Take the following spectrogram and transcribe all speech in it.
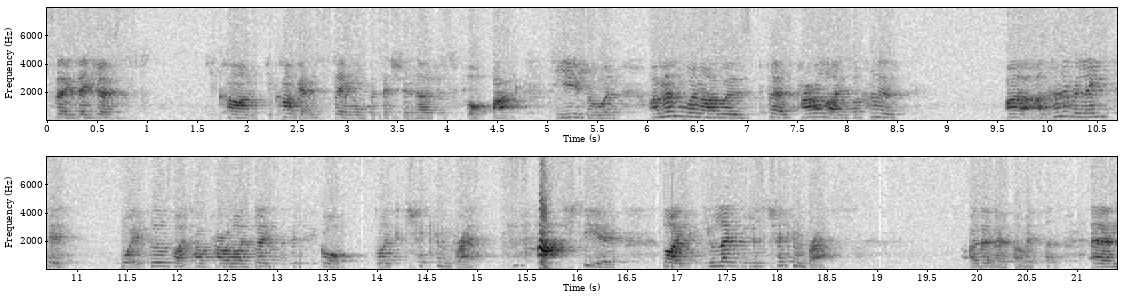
So they just you can't you can't get them to stay in one position. They'll just flop back to usual. And I remember when I was first paralysed I kind of I, I kind of related what it feels like to have paralysed legs as if you've got like chicken breasts attached to you. Like your legs are just chicken breasts. I don't know if that makes sense. Um,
